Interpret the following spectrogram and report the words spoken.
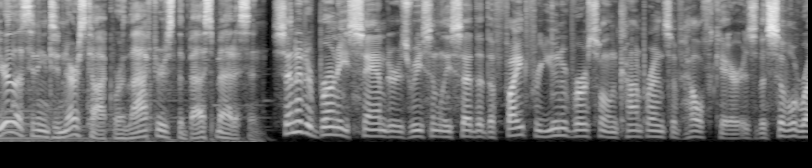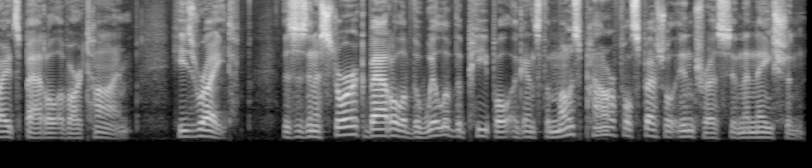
You're listening to Nurse Talk, where laughter's the best medicine. Senator Bernie Sanders recently said that the fight for universal and comprehensive health care is the civil rights battle of our time. He's right. This is an historic battle of the will of the people against the most powerful special interests in the nation.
